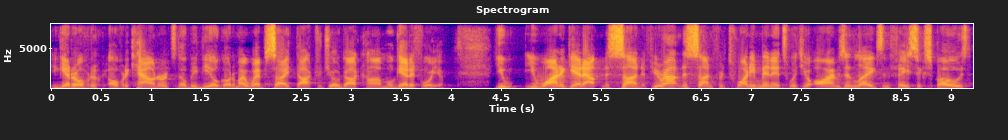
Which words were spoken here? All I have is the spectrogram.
You get it over, over the counter. It's no big deal. Go to my website, drjoe.com. We'll get it for you. You, you want to get out in the sun. If you're out in the sun for 20 minutes with your arms and legs and face exposed,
